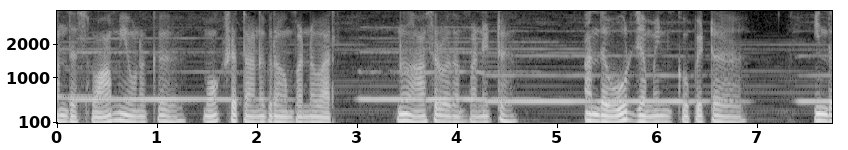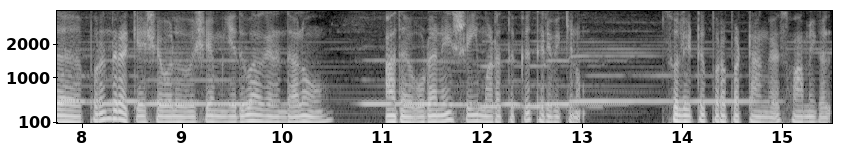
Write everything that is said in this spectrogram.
அந்த சுவாமி உனக்கு மோட்சத்தை அனுகிரகம் பண்ணுவார்னு ஆசீர்வாதம் பண்ணிவிட்டு அந்த ஊர் ஜமீன் கூப்பிட்டு இந்த புரந்தர கேசவலு விஷயம் எதுவாக இருந்தாலும் அதை உடனே ஸ்ரீ மடத்துக்கு தெரிவிக்கணும் சொல்லிட்டு புறப்பட்டாங்க சுவாமிகள்.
